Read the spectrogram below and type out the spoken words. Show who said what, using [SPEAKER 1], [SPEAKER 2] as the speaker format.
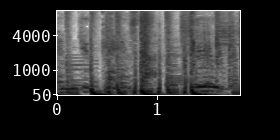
[SPEAKER 1] and you can't stop. You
